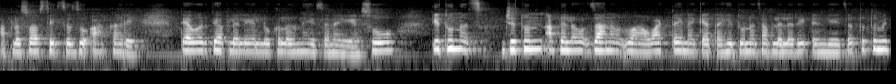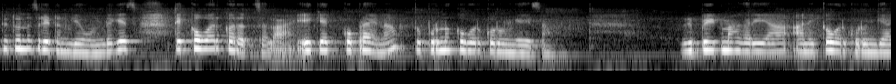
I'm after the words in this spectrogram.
आपलं स्वस्तिकचा जो आकार आहे त्यावरती आपल्याला येल्लो कलर न्यायचा नाही आहे. सो तिथूनच जिथून आपल्याला जाणं वा वाटतंय ना की आता इथूनच आपल्याला रिटर्न घ्यायचं तर तुम्ही तिथूनच रिटर्न घेऊन लगेच ते कवर करत चला. एक एक कोपरा आहे ना तो पूर्ण कवर करून घ्यायचा. रिपीट माघारी या आणि कवर करून घ्या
